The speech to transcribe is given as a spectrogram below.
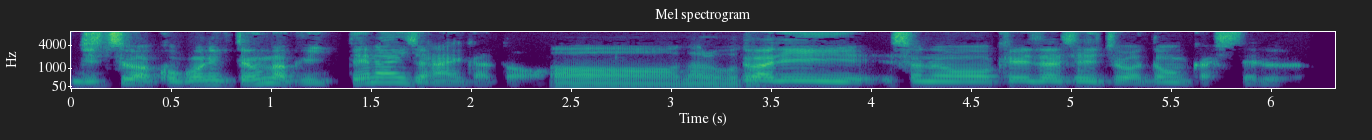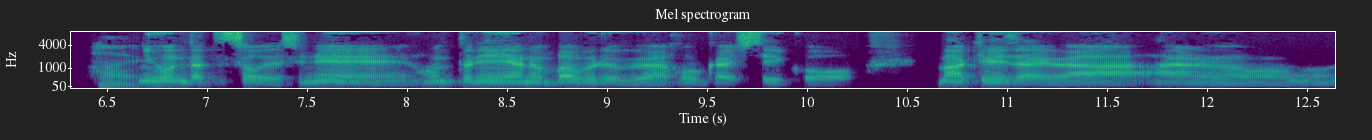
実はここに来てうまくいってないじゃないかと。ああ、なるほど。つまり、その経済成長は鈍化してる。はい、日本だってそうですね。本当にあのバブルが崩壊して以降、まあ経済は、あの、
